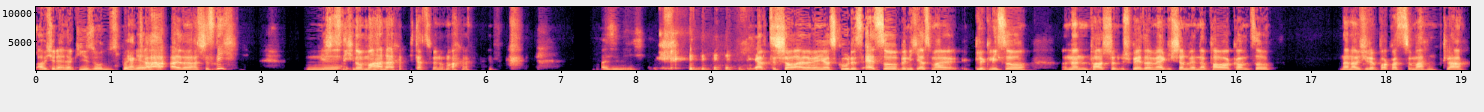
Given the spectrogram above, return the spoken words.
habe ich wieder Energie so. Und das ist bei Ja mir, klar, Alter, hast du das nicht? Ist Nee, das nicht normal? Ich dachte, es wäre normal. weiß ich nicht. Ich hab das schon, Alter. Wenn ich was Gutes esse, so, bin ich erstmal glücklich so. Und dann ein paar Stunden später merke ich schon, wenn der Power kommt, so. Und dann habe ich wieder Bock, was zu machen. Klar.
